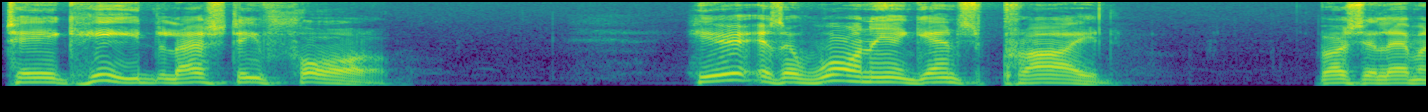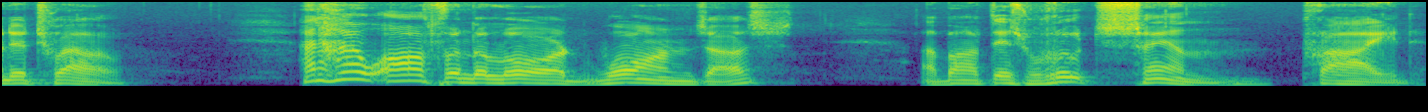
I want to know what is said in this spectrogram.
take heed lest he fall. Here is a warning against pride verse 11 to 12. And how often the Lord warns us about this root sin, pride.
